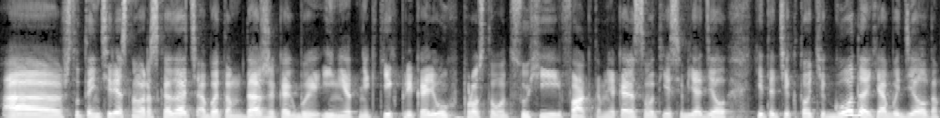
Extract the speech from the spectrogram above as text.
а что-то интересного рассказать об этом даже как бы и нет. Никаких приколюх, просто вот сухие факты. Мне кажется, вот если бы я делал какие-то тиктоки года, я бы делал там,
